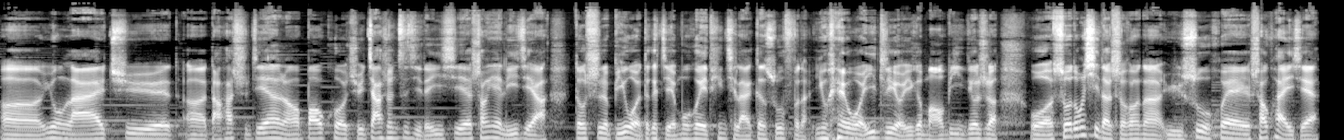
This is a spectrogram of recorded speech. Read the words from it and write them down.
呃，用来去呃打发时间，然后包括去加深自己的一些商业理解啊，都是比我这个节目会听起来更舒服的。因为我一直有一个毛病，就是我说东西的时候呢，语速会稍快一些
